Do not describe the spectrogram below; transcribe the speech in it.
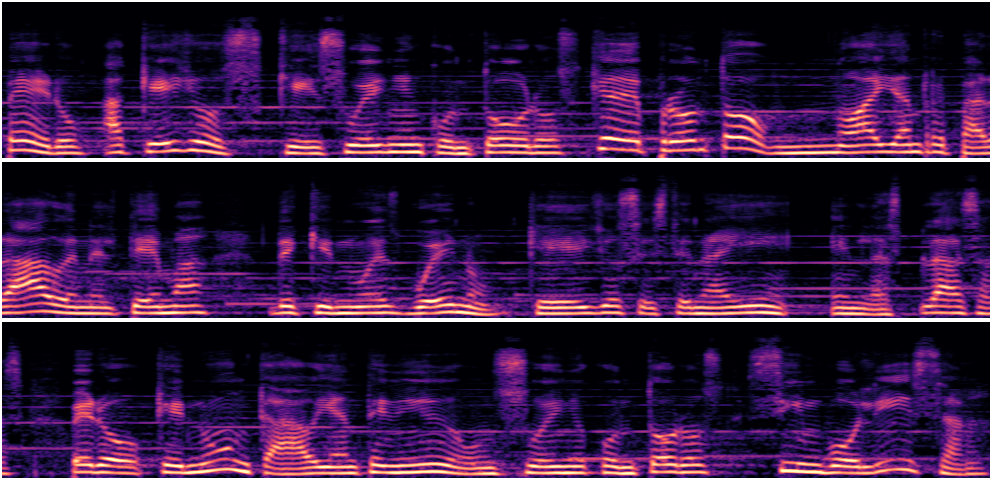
pero aquellos que sueñen con toros, que de pronto no hayan reparado en el tema de que no es bueno que ellos estén ahí en las plazas, pero que nunca habían tenido un sueño con toros, simboliza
